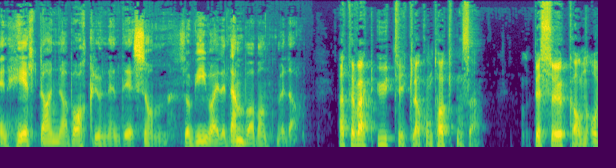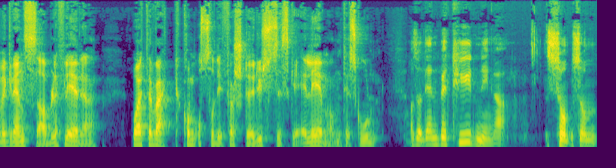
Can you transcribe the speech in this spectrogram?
en helt annen bakgrunn enn det som, som vi var, eller dem var vant med da. Etter hvert utvikla kontakten seg. Besøkene over grensa ble flere, og etter hvert kom også de første russiske elevene til skolen. Altså Den betydninga som, som,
